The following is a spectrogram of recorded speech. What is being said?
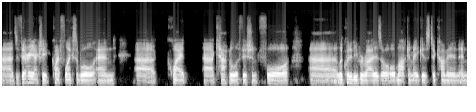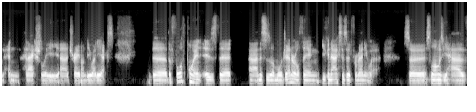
uh, it's very actually quite flexible and uh, quite uh, capital efficient for uh, liquidity providers or, or, market makers to come in and, and, and actually uh, trade on DYDX. The the fourth point is that, uh, and this is a more general thing, you can access it from anywhere. So as long as you have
